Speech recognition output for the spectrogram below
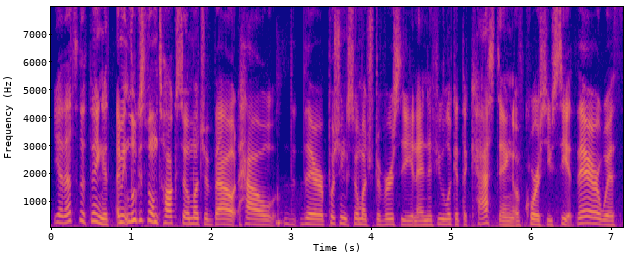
Yeah, that's the thing. I mean, Lucasfilm talks so much about how they're pushing so much diversity, and, and if you look at the casting, of course, you see it there with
